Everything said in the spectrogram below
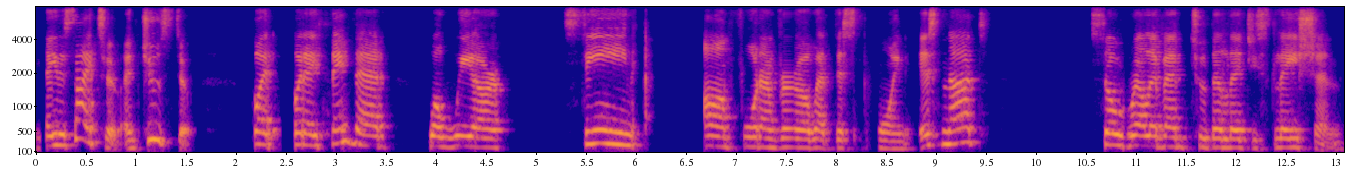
if they decide to and choose to. But but I think that what we are seeing on Fordham Road at this point is not so relevant to the legislation.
